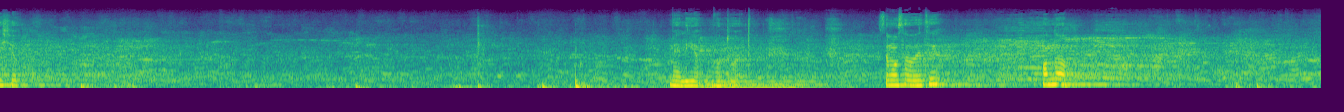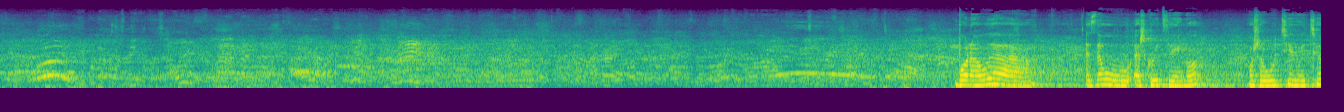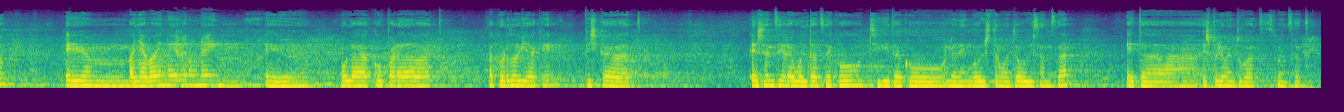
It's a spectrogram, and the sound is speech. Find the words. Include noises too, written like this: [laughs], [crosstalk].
kaixo. Melio, mundu bat. Zemo zaudete? Eh? Ondo? Bueno, hau da, ez dugu eskuitze dengo, oso gutxi dutxo, e, baina bai nahi genunein e, eh, boladako parada bat, akordoiaken, pixka bat esentziara bueltatzeko txikitako lehenengo instrumentu izan zen, eta esperimentu bat zuentzat.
